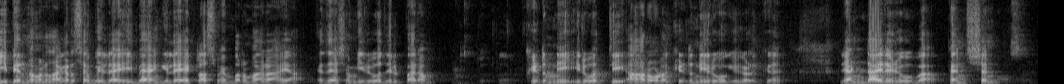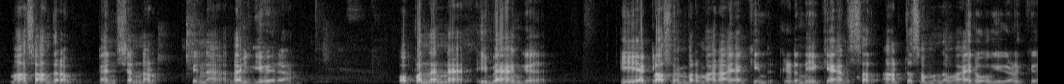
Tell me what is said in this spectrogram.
ഈ പെരുന്തമണ്ണ നഗരസഭയിലെ ഈ ബാങ്കിലെ എ ക്ലാസ് മെമ്പർമാരായ ഏകദേശം ഇരുപതിൽ പരം കിഡ്നി ഇരുപത്തി ആറോളം കിഡ്നി രോഗികൾക്ക് രണ്ടായിരം രൂപ പെൻഷൻ മാസാന്തരം പെൻഷൻ നട പിന്നെ നൽകി വരാണ് ഒപ്പം തന്നെ ഈ ബാങ്ക് ഈ എ ക്ലാസ് മെമ്പർമാരായ കിഡ്നി ക്യാൻസർ ആർട്ട് സംബന്ധമായ രോഗികൾക്ക്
